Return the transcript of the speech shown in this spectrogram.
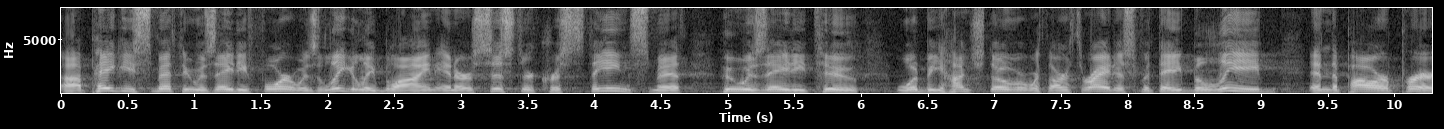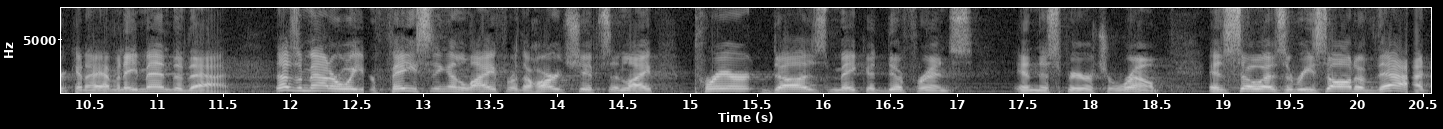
uh, Peggy Smith, who was 84, was legally blind, and her sister Christine Smith, who was 82, would be hunched over with arthritis, but they believed in the power of prayer. Can I have an amen to that? Doesn't matter what you're facing in life or the hardships in life, prayer does make a difference in the spiritual realm. And so, as a result of that,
